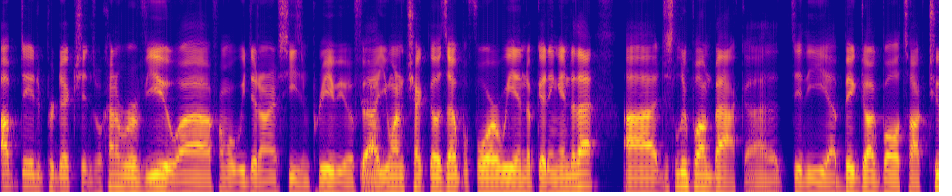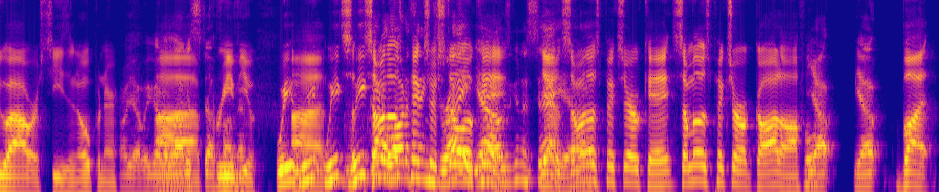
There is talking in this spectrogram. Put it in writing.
updated predictions. We'll kind of review uh, from what we did on our season preview. If Yeah. uh, you want to check those out before we end up getting into that, uh, just loop on back uh, to the uh, Big Dog Ball Talk two hour season opener. oh yeah we got a lot of stuff preview. we we we, so- some got of a lot of picks things are still right okay. yeah I was gonna say yeah, some of those picks are okay. Some of those picks are god awful. Yep. Yep. But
